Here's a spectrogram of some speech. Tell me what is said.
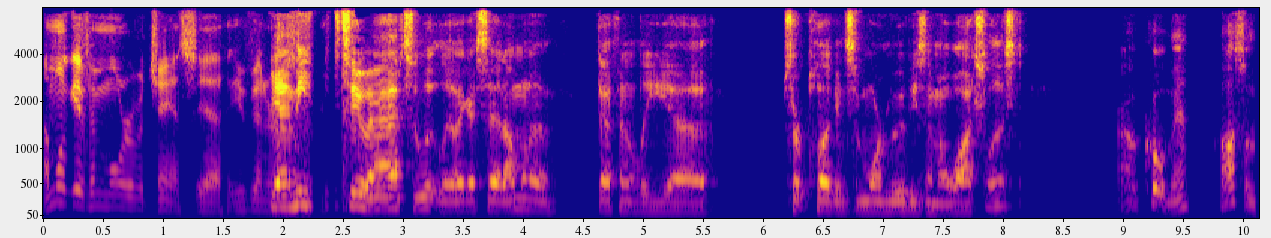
I'm gonna give him more of a chance. Yeah, you've been. Yeah, me too. Absolutely. Like I said, I'm going to definitely uh, start plugging some more movies in my watch list. Oh, cool, man. Awesome.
